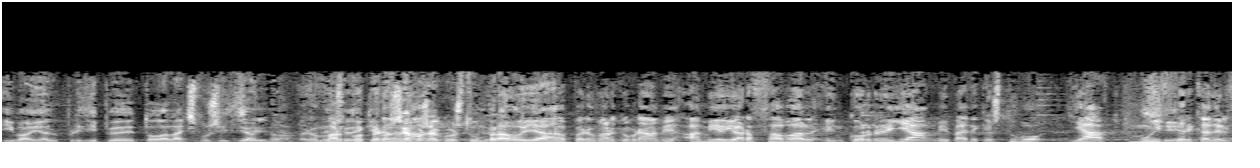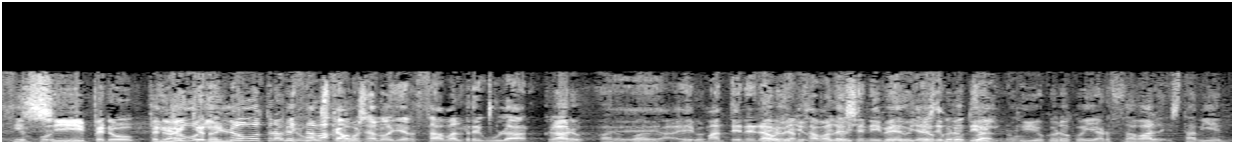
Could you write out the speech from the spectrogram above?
iba yo al principio de toda la exposición, ¿no? Pero Marco, que nos hemos acostumbrado ya. No, pero Marco, a mí, a mí Oyarzábal en Cornellá me parece que estuvo ya muy cerca del 100%. Sí, pero, pero y, luego, y luego otra vez pero buscamos al Oyarzábal regular. Claro, claro, eh, mantener a Oyarzábal a ese nivel ya es de mundial, ¿no? Yo creo que Oyarzábal está bien.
